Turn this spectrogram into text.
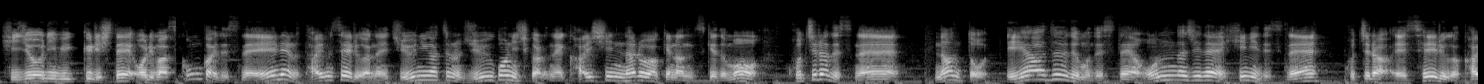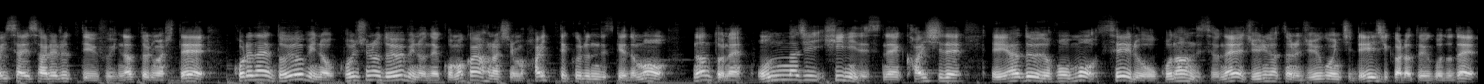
非常にびっくりしております。今回ですね、ANA のタイムセールがね、12月の15日からね、開始になるわけなんですけども、こちらですね、なんと AirDo でもですね、同じね、日にですね、こちら、えセールが開催されるっていう風になっておりまして、これね土曜日の今週の土曜日のね細かい話にも入ってくるんですけどもなんとね同じ日にですね開始でエアドゥの方もセールを行うんですよね。12月の15日0時からということで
